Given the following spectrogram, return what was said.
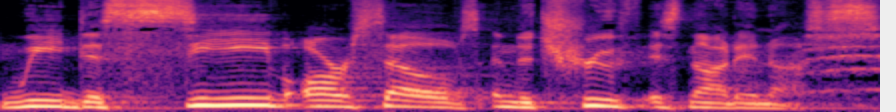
we deceive ourselves and the truth is not in us.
